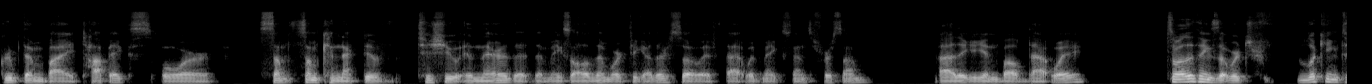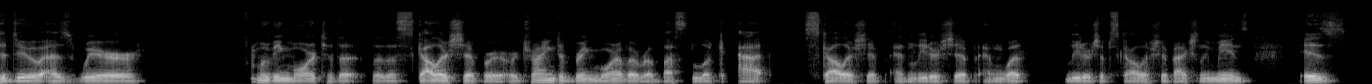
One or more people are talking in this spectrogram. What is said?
group them by topics or some some connective tissue in there that that makes all of them work together. So if that would make sense for some, uh, they could get involved that way. Some other things that we're tr- looking to do as we're moving more to the the, the scholarship or, or trying to bring more of a robust look at scholarship and leadership and what leadership scholarship actually means is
